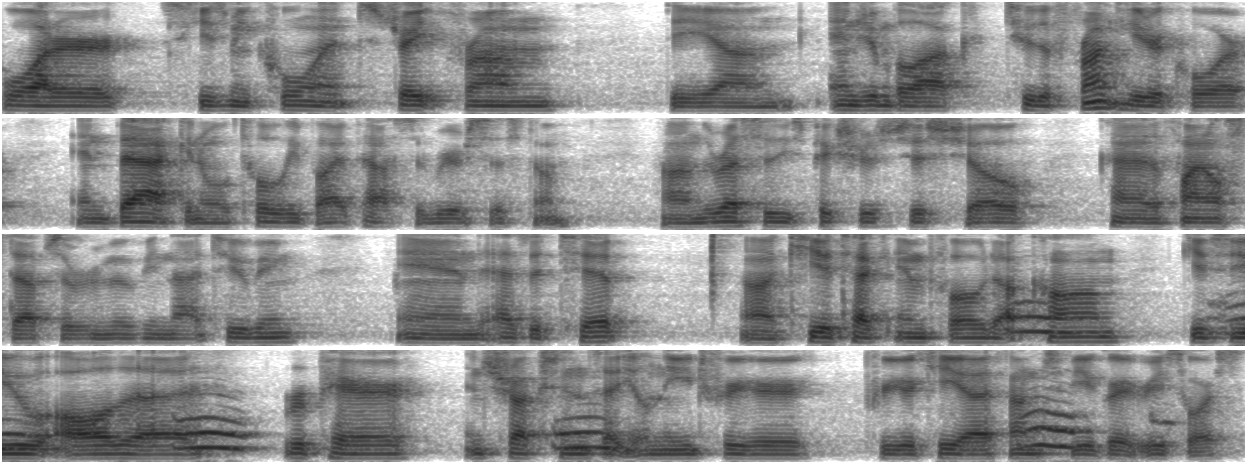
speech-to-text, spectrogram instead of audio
water excuse me coolant straight from the um, engine block to the front heater core and back and it will totally bypass the rear system. Um, the rest of these pictures just show kind of the final steps of removing that tubing. And as a tip uh, KiaTechInfo.com gives you all the repair instructions that you'll need for your for your Kia. I found it to be a great resource.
